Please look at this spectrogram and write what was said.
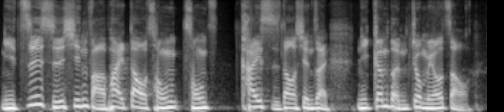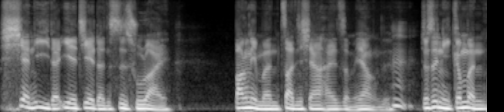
你支持新法派到从从开始到现在，你根本就没有找现役的业界人士出来帮你们站下，还是怎么样的？嗯，就是你根本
